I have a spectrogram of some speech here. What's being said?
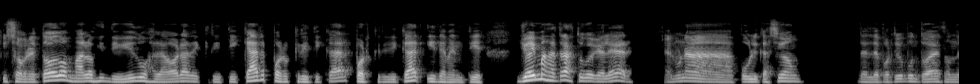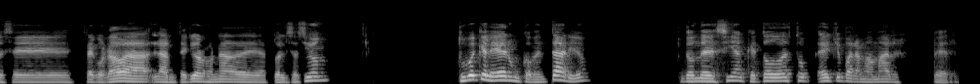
Y sobre todo malos individuos a la hora de criticar por criticar, por criticar y de mentir. Yo ahí más atrás tuve que leer en una publicación del Deportivo.es donde se recordaba la anterior jornada de actualización, tuve que leer un comentario donde decían que todo esto hecho para mamar perro,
